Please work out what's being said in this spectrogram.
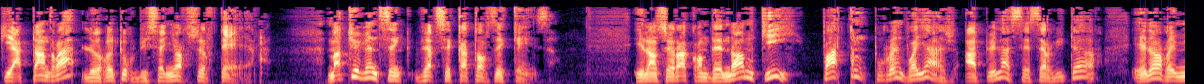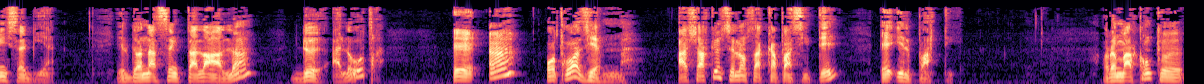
qui attendra le retour du Seigneur sur terre. Matthieu 25, versets 14 et 15. Il en sera comme des hommes qui, partant pour un voyage, appela ses serviteurs et leur remit ses biens. Il donna cinq talents à l'un, deux à l'autre, et un au troisième, à chacun selon sa capacité, et il partit. Remarquons que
